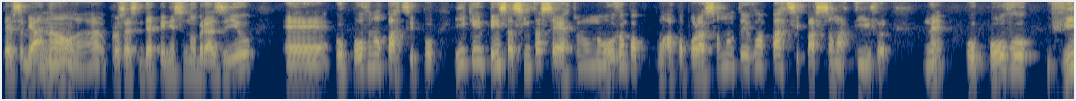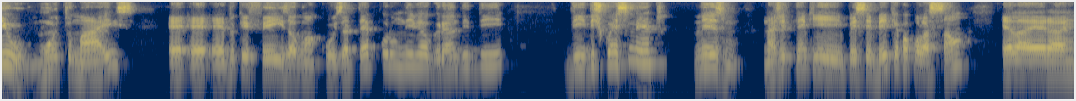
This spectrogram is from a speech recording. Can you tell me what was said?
deve saber, ah, não, o processo de independência no Brasil, é, o povo não participou. E quem pensa assim está certo, não, não houve uma, a população não teve uma participação ativa, né? O povo viu muito mais é, é, é, do que fez alguma coisa, até por um nível grande de, de desconhecimento mesmo. Né? A gente tem que perceber que a população ela era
